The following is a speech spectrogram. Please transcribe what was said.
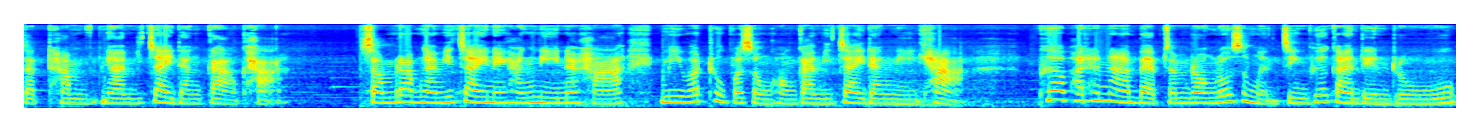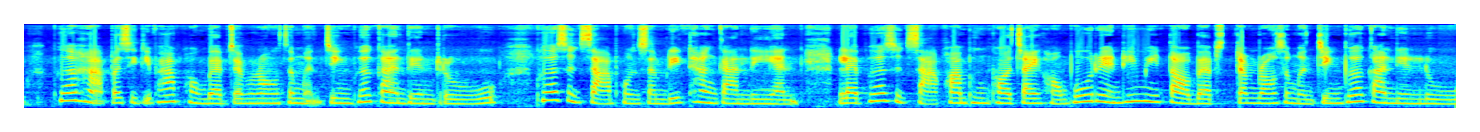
จัดทำงานวิจัยดังกล่าวค่ะ สำหรับงานวิจัยในครั้งนี้นะคะ มีวัตถุประสงค์ของการวิจัยดังนี้ค่ะ เพื่อพัฒนาแบบจำลองโลกเสมือนจริง เพื่อการเรียนรู้ เพื่อหาประสิทธิภาพของแบบจำลองเสมือนจริง เพื่อการเรียนรู้ เพื่อศึกษาผลสำลิดทางการเรียน และเพื่อศึกษาความพึงพอใจของผู้เรียนที่มีต่อแบบจำลองเสมือนจริง เพื่อการเรียนรู้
